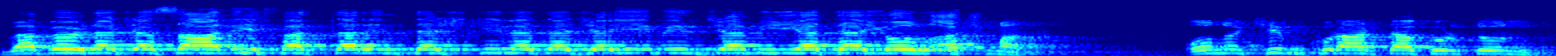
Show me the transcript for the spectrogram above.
ve böylece salih fertlerin teşkil edeceği bir cemiyete yol açmak. Onu kim kurarsa kursun,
